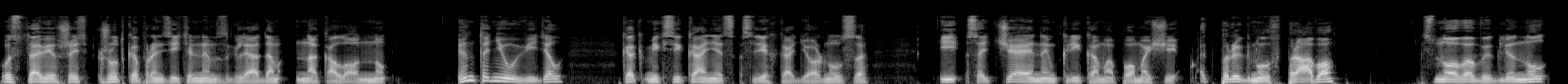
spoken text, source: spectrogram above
уставившись жутко пронзительным взглядом на колонну. Энтони увидел, как мексиканец слегка дернулся и с отчаянным криком о помощи отпрыгнул вправо, снова выглянул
